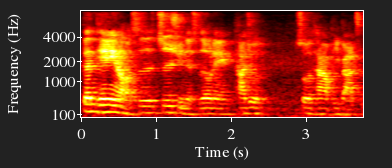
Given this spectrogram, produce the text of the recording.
跟天野老师咨询的时候呢，他就说他要批八字。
